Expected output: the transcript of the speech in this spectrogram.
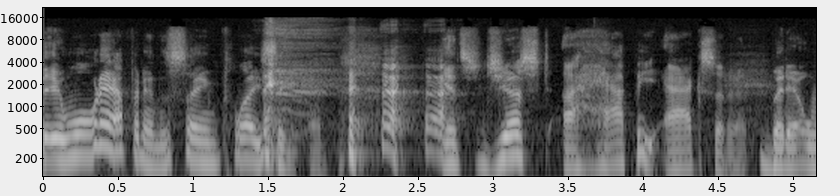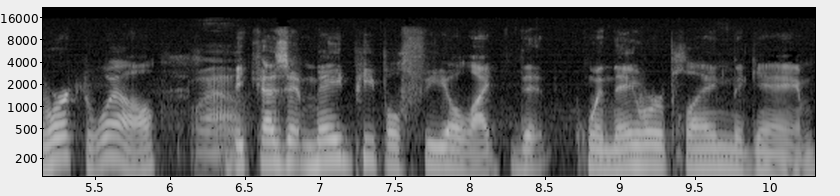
it won't happen in the same place again." it's just a happy accident, but it worked well wow. because it made people feel like that when they were playing the game,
